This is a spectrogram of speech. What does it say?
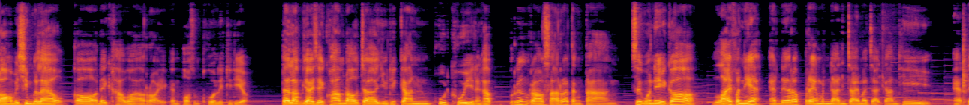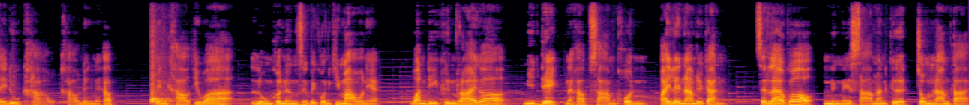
ลองไปชิมกันแล้ว ก็ได้ข่าวว่าอร่อยกันพอสมควรเลยทีเดียว แต่หลักใหญ่ใจความเราจะอยู่ที่การพูดคุยนะครับ เรื่องราวสาระต่างๆ ซึ่งวันนี้ก็ไลฟ์วันนี้แอดได้รับแรงบันดาลใจมาจากการที่แอดได้ดูข่าวข่าวหนึ่งนะครับ เป็นข่าวที่ว่า ลุงคนหนึ่งซึ่งเป็นคนขี้เมาเนี่ยวันดีคืนร้ายก็มีเด็กนะครับสามคนไปเล่นน้ำด้วยกัน เสร็จแล้วก็หนึ่งในสามนั้นเกิดจมน้ำตาย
